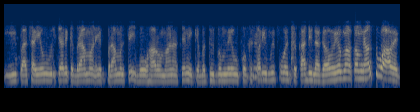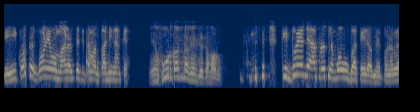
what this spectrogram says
ઈ પાછા એવું વિચારે કે બ્રાહ્મણ એક બ્રાહ્મણ છે એ બહુ સારો માણસ છે ને કે બધું ગમે એવું કોક કરી મૂકવું હોય તો કાઢી નાખે. હવે એમાં તમને હસવું આવે કે ઈ કોણ કોણ એવો માણસ છે જે તમારું કાઢી નાખે? એ ફૂડ કાઢી નાખે કે તમારું. કીધું એટલે આ પ્રશ્ન બહુ ઊભા કર્યા મેં પણ હવે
